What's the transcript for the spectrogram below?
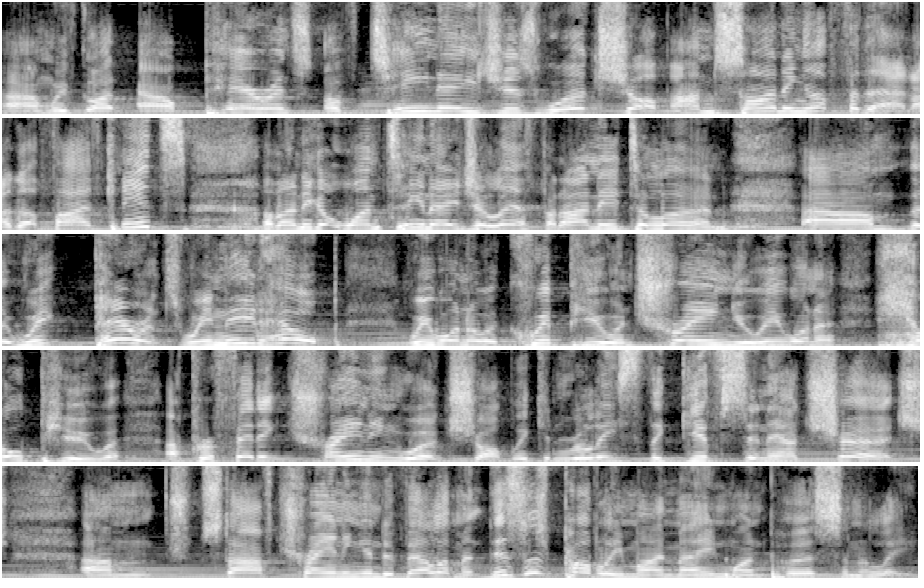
Um, we've got our Parents of Teenagers workshop. I'm signing up for that. I've got five kids. I've only got one teenager left, but I need to learn. Um, we, parents, we need help. We want to equip you and train you. We want to help you. A prophetic training workshop. We can release the gifts in our church. Um, staff training and development. This is probably my main one personally.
